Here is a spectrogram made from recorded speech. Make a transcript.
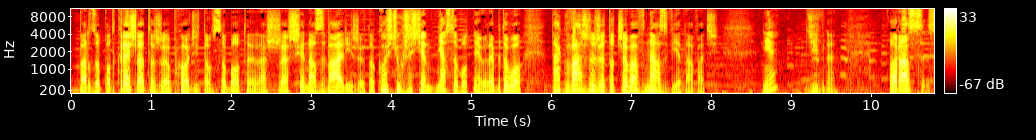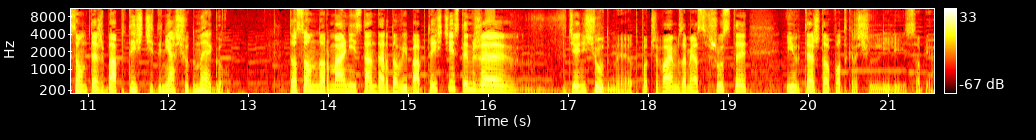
bardzo podkreśla to, że obchodzi tą sobotę, aż, aż się nazwali, że to Kościół Chrześcijan Dnia Sobotniego. Jakby to było tak ważne, że to trzeba w nazwie dawać. Nie? Dziwne. Oraz są też baptyści Dnia Siódmego. To są normalni, standardowi baptyści, z tym, że w dzień siódmy odpoczywają zamiast w szósty i też to podkreślili sobie.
